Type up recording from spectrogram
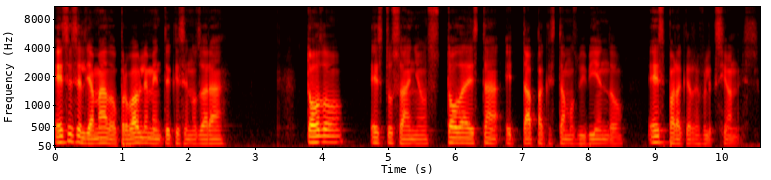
Ese es el llamado probablemente que se nos dará. Todos estos años, toda esta etapa que estamos viviendo, es para que reflexiones,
